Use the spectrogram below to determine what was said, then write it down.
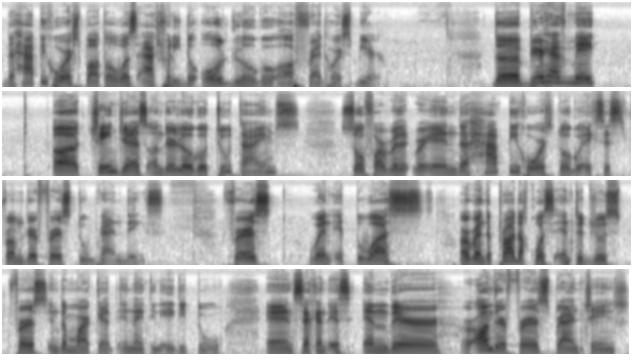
the Happy Horse bottle was actually the old logo of Red Horse Beer. The beer have made uh, changes on their logo two times. So far, we're in the Happy Horse logo exists from their first two brandings. First, when it was, or when the product was introduced first in the market in 1982, and second is in their or on their first brand change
